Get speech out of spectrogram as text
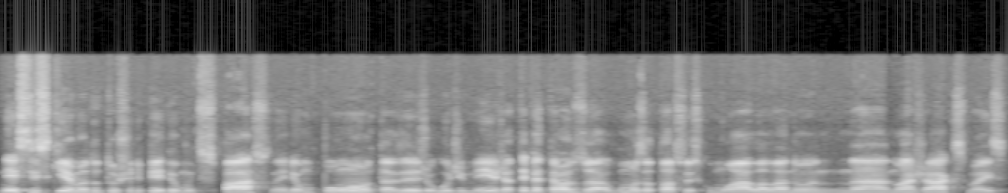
nesse esquema do Tuchel ele perdeu muito espaço, né? Ele é um ponta, às vezes jogou de meia, já teve até umas, algumas atuações como ala lá no, na, no Ajax, mas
